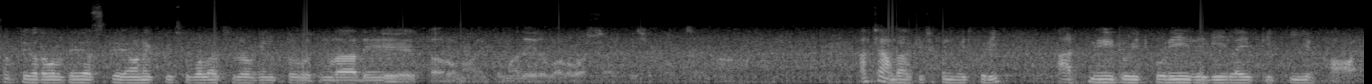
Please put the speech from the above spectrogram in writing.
সত্যি কথা বলতে আজকে অনেক কিছু বলার ছিল, কিন্তু তোমাদের তারও নয় তোমাদের ভালোবাসা কিছু আচ্ছা আমরা কিছুক্ষণ ওয়েট করি। আট মিনিট ওয়েট করি, দেখি লাইভটি কি হয়।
